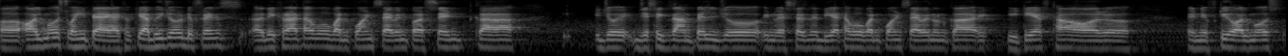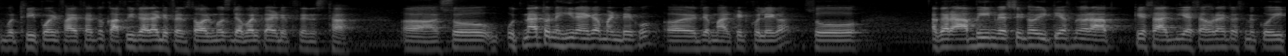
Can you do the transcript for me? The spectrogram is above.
ऑलमोस्ट वहीं पे आएगा। क्योंकि अभी जो डिफरेंस दिख रहा था वो 1.7 परसेंट का, जो जिस एग्जांपल जो इन्वेस्टर्स ने दिया था वो 1.7 उनका ई e था और निफ्टी ऑलमोस्ट वो 3.5 था तो काफ़ी ज़्यादा डिफरेंस था ऑलमोस्ट डबल का डिफरेंस था। सो उतना तो नहीं रहेगा मंडे को जब मार्केट खुलेगा। सो अगर आप भी इन्वेस्टेड हो ई e में और आपके साथ भी ऐसा हो रहा है तो इसमें कोई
